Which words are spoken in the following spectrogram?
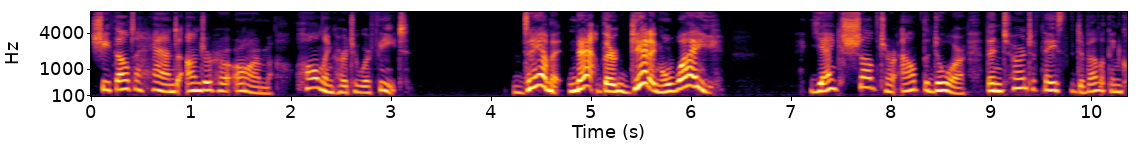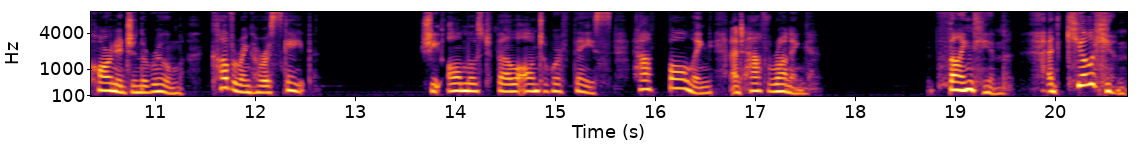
She felt a hand under her arm, hauling her to her feet. Damn it, Nat, they're getting away! Yank shoved her out the door, then turned to face the developing carnage in the room, covering her escape. She almost fell onto her face, half falling and half running. Find him and kill him!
